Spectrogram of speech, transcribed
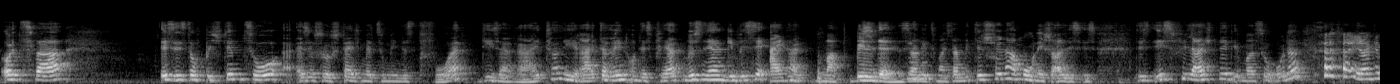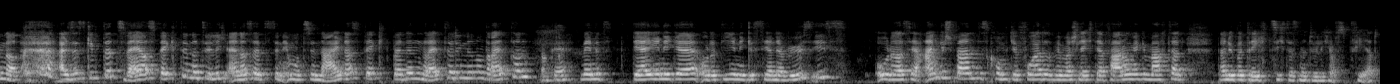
Und zwar, es ist doch bestimmt so, also so stelle ich mir zumindest vor, dieser Reiter, die Reiterin und das Pferd müssen ja eine gewisse Einheit bilden, sage ich jetzt mal, damit das schön harmonisch alles ist. Das ist vielleicht nicht immer so, oder? ja, genau. Also es gibt da zwei Aspekte. Natürlich einerseits den emotionalen Aspekt bei den Reiterinnen und Reitern. Okay. Wenn jetzt derjenige oder diejenige sehr nervös ist oder sehr angespannt, das kommt ja vor, wenn man schlechte Erfahrungen gemacht hat, dann überträgt sich das natürlich aufs Pferd.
